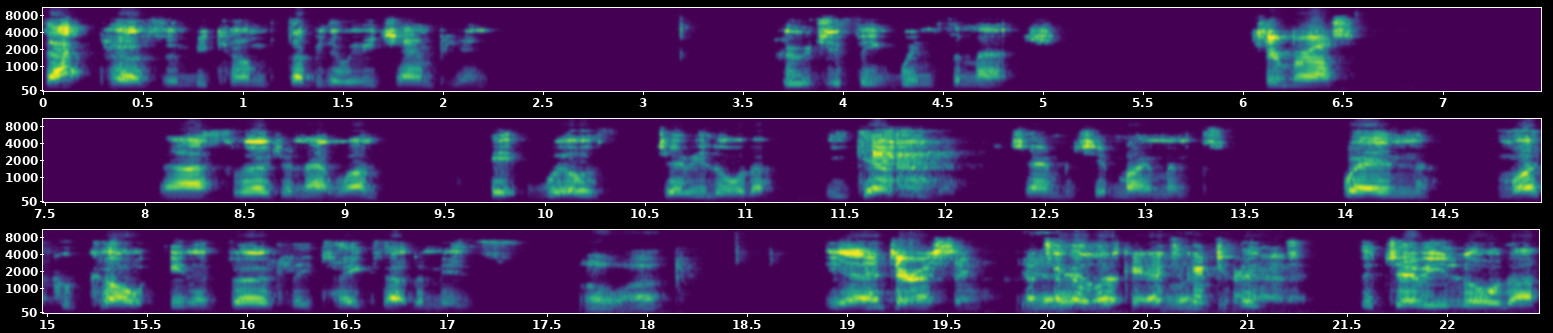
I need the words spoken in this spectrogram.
that person becomes WWE champion. Who do you think wins the match? Jim Ross. Ah, swerved on that one. It was Jerry Lawler. He gets the championship moment when Michael Cole inadvertently takes out the Miz. Oh wow. Yeah, Interesting. That's Yeah. Take a good look. That's a I like good turn on it. the Jerry Lawler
